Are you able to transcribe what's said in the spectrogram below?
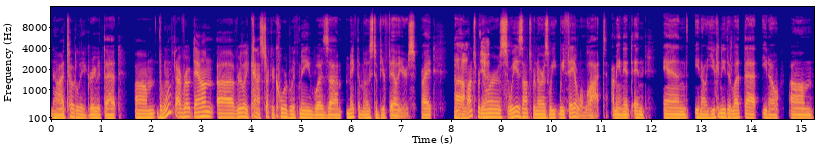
No, I totally agree with that. Um, the one that I wrote down uh, really kind of struck a chord with me was uh, make the most of your failures, right? Uh, mm-hmm. entrepreneurs, yeah. we as entrepreneurs, we we fail a lot. I mean, it and and you know you can either let that you know um,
